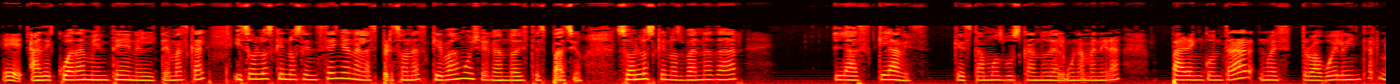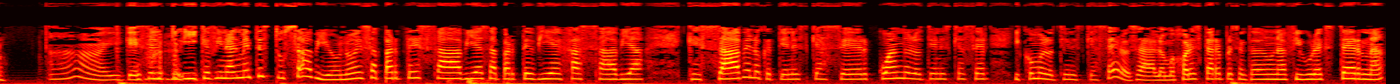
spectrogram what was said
eh, adecuadamente en el temazcal y son los que nos enseñan a las personas que vamos llegando a este espacio, son los que nos van a dar las claves que estamos buscando de alguna manera para encontrar nuestro abuelo interno. Ah, y que, es el, tu- y que finalmente es tu sabio, ¿no? Esa parte sabia, esa parte vieja, sabia, que sabe lo que tienes que hacer, cuándo lo tienes que hacer y cómo lo tienes que hacer. O sea, a lo mejor está representado en una figura externa,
